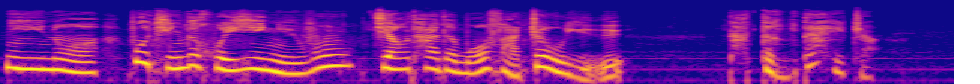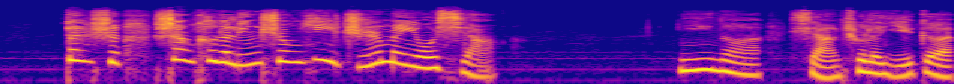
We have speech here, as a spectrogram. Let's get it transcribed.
尼诺不停的回忆女巫教他的魔法咒语，他等待着，但是上课的铃声一直没有响。尼诺想出了一个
